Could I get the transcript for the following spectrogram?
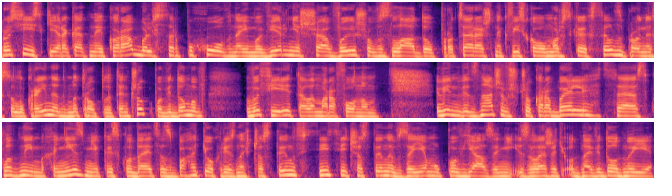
Російський ракетний корабль Серпухов найімовірніше вийшов з ладу. Про це речник військово-морських сил збройних сил України Дмитро Плетенчук повідомив в ефірі телемарафону. Він відзначив, що корабель це складний механізм, який складається з багатьох різних частин. Всі ці частини взаємопов'язані і залежать одна від одної.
